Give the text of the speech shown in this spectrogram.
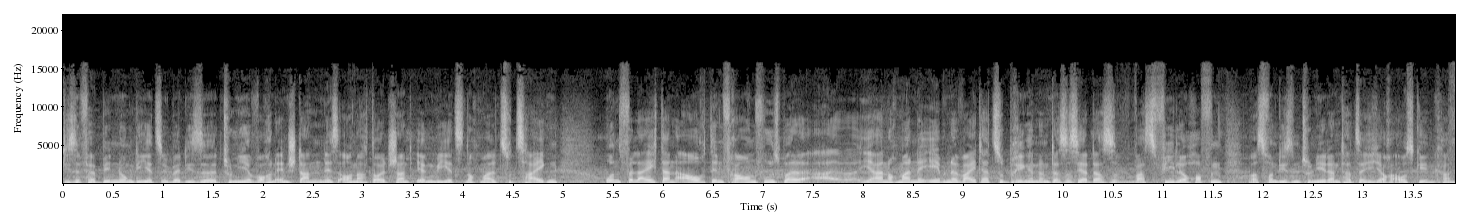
diese Verbindung Verbindung, die jetzt über diese Turnierwochen entstanden ist, auch nach Deutschland irgendwie jetzt nochmal zu zeigen und vielleicht dann auch den Frauenfußball äh, ja nochmal eine Ebene weiterzubringen. Und das ist ja das, was viele hoffen, was von diesem Turnier dann tatsächlich auch ausgehen kann.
